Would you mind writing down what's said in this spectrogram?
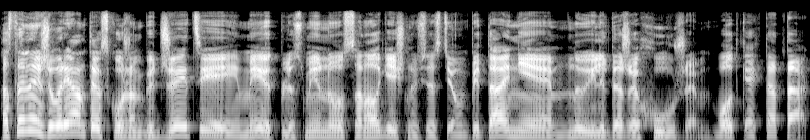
Остальные же варианты в схожем бюджете имеют плюс-минус аналогичную систему питания, ну или даже хуже, вот как-то так.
